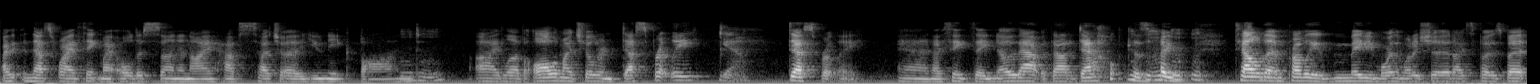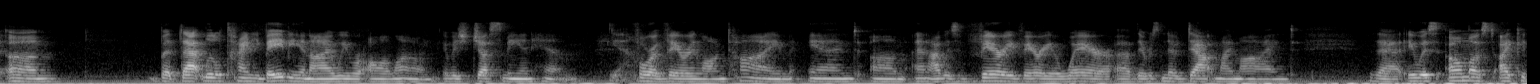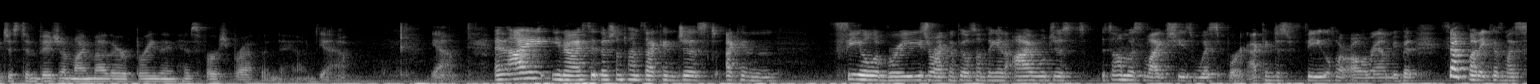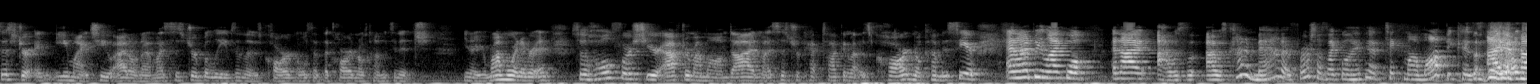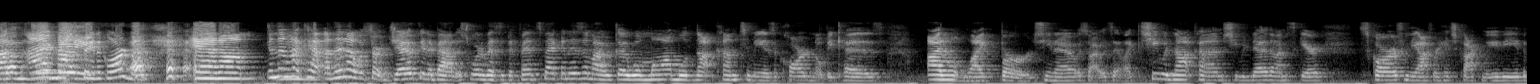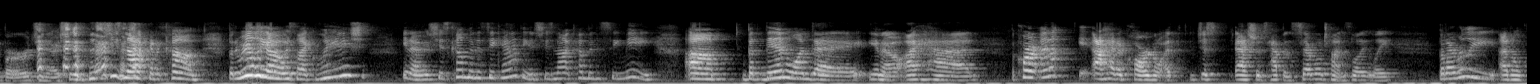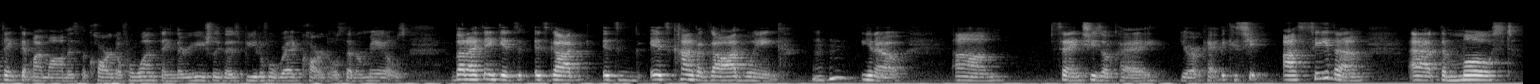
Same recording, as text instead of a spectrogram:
I, and that's why I think my oldest son and I have such a unique bond. Mhm. I love all of my children desperately, Yeah. desperately. And I think they know that without a doubt because I tell them probably maybe more than what I should, I suppose. But um, but that little tiny baby and I, we were all alone. It was just me and him Yeah. for a very long time, and um, and I was very very aware of. There was no doubt in my mind that it was almost I could just envision my mother breathing his first breath into him. Yeah. Yeah. And I, you know, I sit there sometimes I can just I can feel a breeze or I can feel something and I will just it's almost like she's whispering. I can just feel her all around me. But it's so funny because my sister and you might too, I don't know. My sister believes in those cardinals that the cardinal comes and it's you know, your mom or whatever. And so the whole first year after my mom died, my sister kept talking about this cardinal coming to see her. And I'd be like, well, and I, I was, I was kind of mad at first. I was like, well, maybe I've ticked mom off because I am don't not, come see I am not seeing a cardinal. and um, and then I kept, and then I would start joking about it, sort of as a defense mechanism. I would go, well, mom would not come to me as a cardinal because I don't like birds, you know. So I would say like she would not come. She would know that I'm scared. Scarred from the Alfred Hitchcock movie, The Birds. You know, she, she's not going to come. But really, I was like, well, she, you know, she's coming to see Kathy, and she's not coming to see me. Um, but then one day, you know, I had a card, and I, I had a cardinal. It just actually, it's happened several times lately. But I really, I don't think that my mom is the cardinal. For one thing, they're usually those beautiful red cardinals that are males. But I think it's it's God, it's it's kind of a God wink hmm you know, um, saying she's okay, you're okay, because she, I see them at the most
